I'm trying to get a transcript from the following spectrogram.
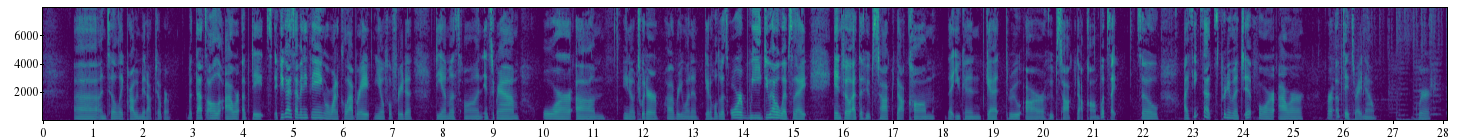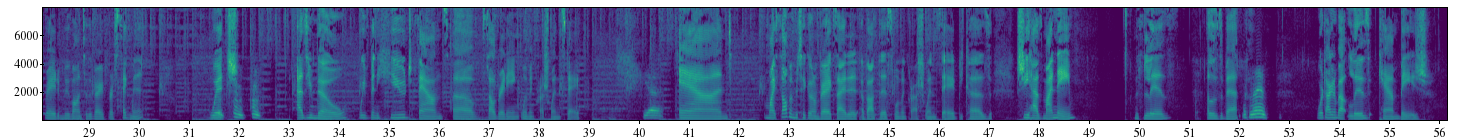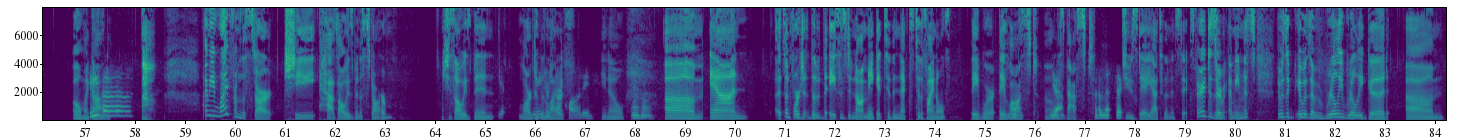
uh, until like probably mid October. But that's all our updates. If you guys have anything or want to collaborate, you know, feel free to DM us on Instagram or, um, you know, Twitter, however you want to get a hold of us. Or we do have a website, info at thehoopstalk.com, that you can get through our hoopstalk.com website. So I think that's pretty much it for our for our updates right now. I think we're ready to move on to the very first segment, which, Mm, mm. as you know, we've been huge fans of celebrating Women Crush Wednesday. Yes. And myself in particular, I'm very excited about this Women Crush Wednesday because she has my name, Miss Liz Elizabeth. Miss Liz. We're talking about Liz Cambage. Oh my God. I mean, right from the start, she has always been a star. she's always been Yeah. larger Major than life, quality. you know. Mm-hmm. Um, and it's unfortunate the the Aces did not make it to the next to the finals. They were they lost um, Hmm. Yeah. this past To the Mystics. Tuesday, yeah, to the Mystics. Very deserving. I mean. It was a it was a really really good. Um,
